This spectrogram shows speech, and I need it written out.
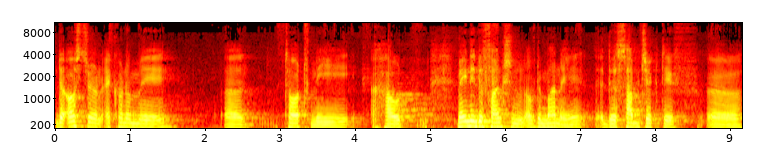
the Austrian economy uh, taught me how mainly the function of the money, the subjective uh,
